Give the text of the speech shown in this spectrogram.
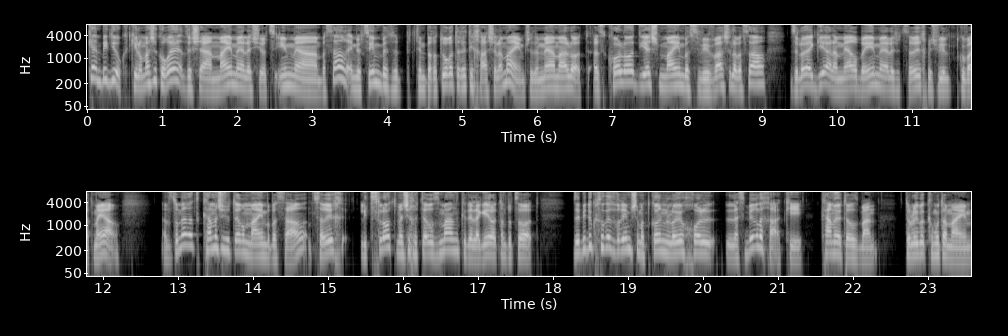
כן, בדיוק. כאילו, מה שקורה זה שהמים האלה שיוצאים מהבשר, הם יוצאים בטמפרטורת הרתיחה של המים, שזה 100 מעלות. אז כל עוד יש מים בסביבה של הבשר, זה לא יגיע ל-140 האלה שצריך בשביל תגובת מייר. אז זאת אומרת, כמה שיש יותר מים בבשר, צריך לצלות משך יותר זמן כדי להגיע לאותן תוצאות. זה בדיוק סוג הדברים שמתכון לא יכול להסביר לך, כי כמה יותר זמן, תלוי בכמות המים,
